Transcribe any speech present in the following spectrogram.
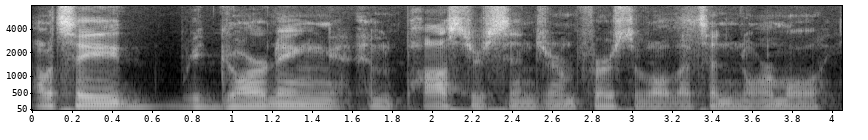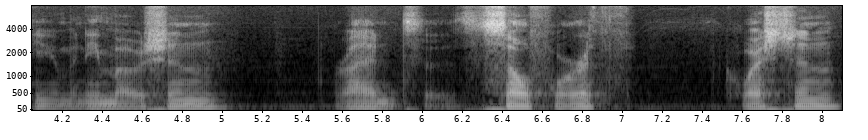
I would say regarding imposter syndrome, first of all, that's a normal human emotion, right? It's a self worth question.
